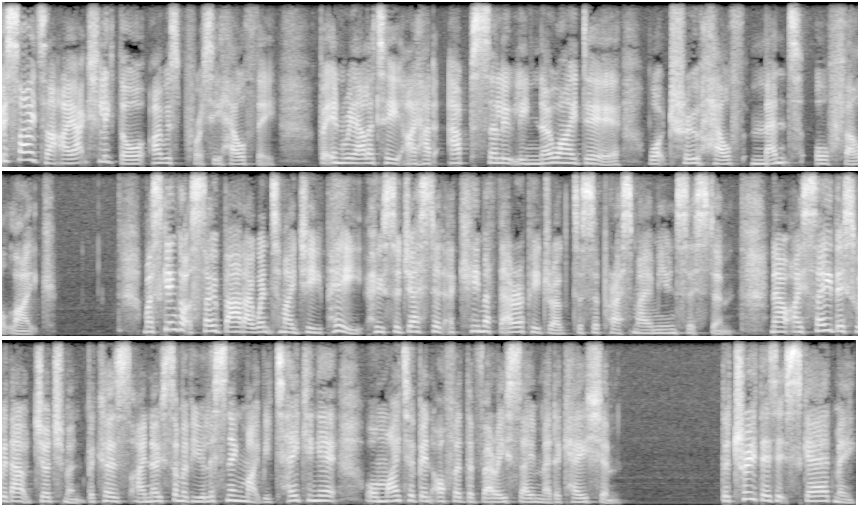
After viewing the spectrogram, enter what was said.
Besides that, I actually thought I was pretty healthy. But in reality, I had absolutely no idea what true health meant or felt like. My skin got so bad, I went to my GP, who suggested a chemotherapy drug to suppress my immune system. Now, I say this without judgment because I know some of you listening might be taking it or might have been offered the very same medication. The truth is, it scared me.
